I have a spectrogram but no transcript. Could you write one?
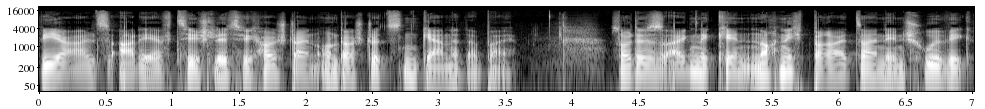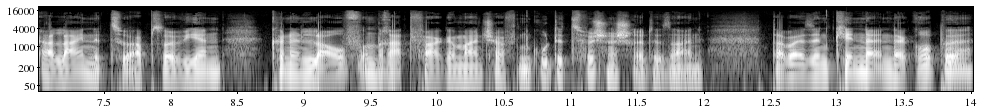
Wir als ADFC Schleswig-Holstein unterstützen gerne dabei. Sollte das eigene Kind noch nicht bereit sein, den Schulweg alleine zu absolvieren, können Lauf- und Radfahrgemeinschaften gute Zwischenschritte sein. Dabei sind Kinder in der Gruppe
